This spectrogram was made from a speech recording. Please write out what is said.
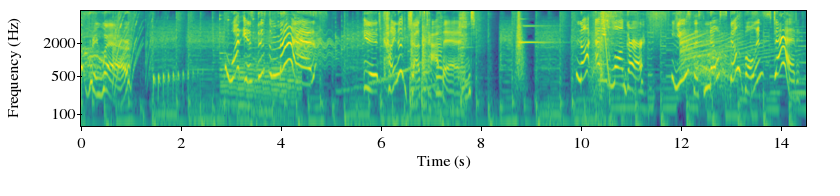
Everywhere! What is this mess? It kinda just happened. Not any longer! Use this no-spill bowl instead!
